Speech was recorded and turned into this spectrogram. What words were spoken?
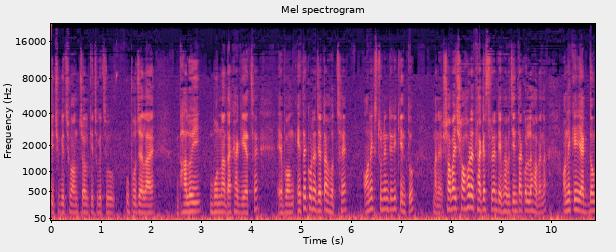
কিছু কিছু অঞ্চল, কিছু কিছু উপজেলায় ভালোই বন্যা দেখা গিয়েছে এবং এতে করে যেটা হচ্ছে, অনেক স্টুডেন্টেরই কিন্তু মানে সবাই শহরে থাকে স্টুডেন্ট এভাবে চিন্তা করলে হবে না। অনেকেই একদম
